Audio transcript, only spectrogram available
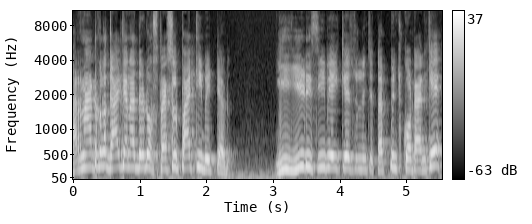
కర్ణాటకలో గాలి జనార్దన్ రెడ్డి ఒక స్పెషల్ పార్టీ పెట్టాడు. ఈ ఈడీ సిబిఐ కేసుల నుంచి తప్పించుకోవడానికి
